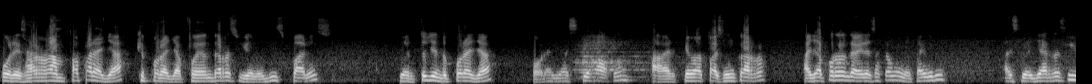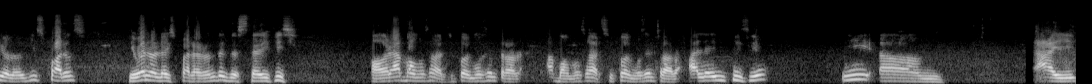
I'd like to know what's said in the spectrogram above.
por esa rampa para allá, que por allá fue donde recibió los disparos, ¿cierto? Yendo por allá, por allá hacia abajo, a ver qué va, pasa un carro, allá por donde viene esa camioneta gris, hacia allá recibió los disparos Y bueno, le dispararon desde este edificio. Ahora vamos a ver si podemos entrar, vamos a ver si podemos entrar al edificio y ahí,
